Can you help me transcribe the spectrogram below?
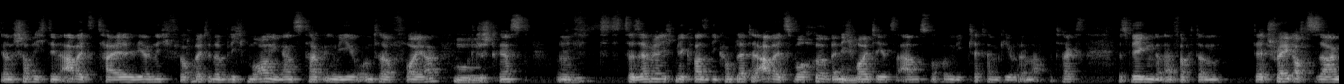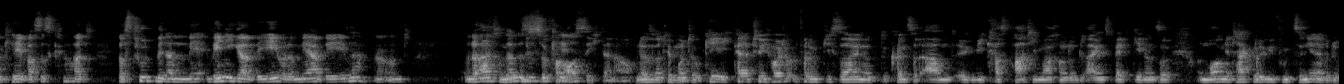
dann schaffe ich den Arbeitsteil hier nicht für heute, dann bin ich morgen den ganzen Tag irgendwie unter Feuer und Mhm. gestresst. Und dann Mhm. zersemmel ich mir quasi die komplette Arbeitswoche, wenn ich Mhm. heute jetzt abends noch irgendwie klettern gehe oder nachmittags. Deswegen dann einfach dann der Trade-off zu sagen, okay, was ist gerade, was tut mir dann mehr, weniger weh oder mehr weh? Klar. Ne, und, Und dann, auch so dann ist es okay. Voraussicht dann auch. Ne? So nach dem Motto, okay, ich kann natürlich heute unvernünftig sein und du könntest heute Abend irgendwie krass Party machen und um drei ins Bett gehen und so. Und morgen der Tag würde irgendwie funktionieren, aber du,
